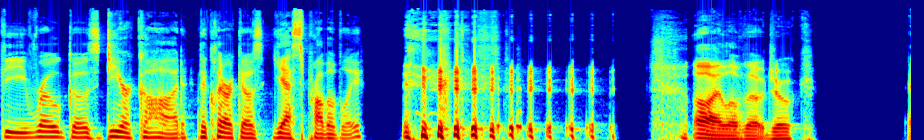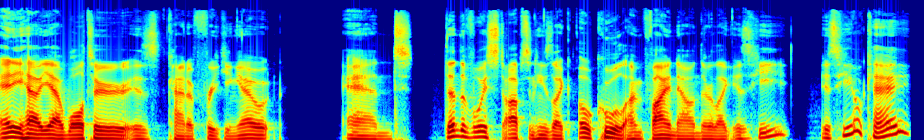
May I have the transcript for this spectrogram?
The rogue goes, "Dear God." The cleric goes, "Yes, probably." oh, I love that joke. Anyhow, yeah, Walter is kind of freaking out. And then the voice stops and he's like, Oh, cool, I'm fine now. And they're like, Is he is he okay?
